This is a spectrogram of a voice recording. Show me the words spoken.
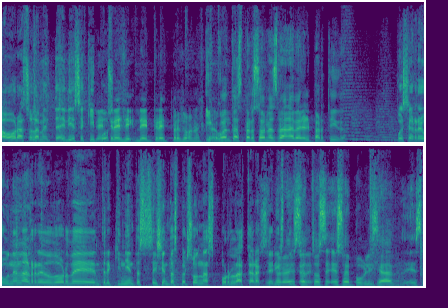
ahora solamente hay 10 De equipos. tres, de tres personas. ¿Y uno. cuántas personas van a ver el partido? Pues se reúnen alrededor de entre 500 y 600 personas por la Pero característica. eso, de- entonces, eso de publicidad es,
